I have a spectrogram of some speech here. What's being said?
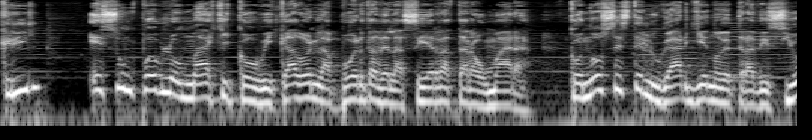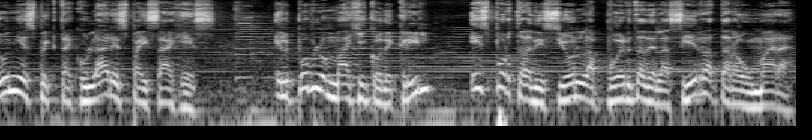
Krill es un pueblo mágico ubicado en la puerta de la Sierra Tarahumara. Conoce este lugar lleno de tradición y espectaculares paisajes. El pueblo mágico de Krill es por tradición la puerta de la Sierra Tarahumara,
